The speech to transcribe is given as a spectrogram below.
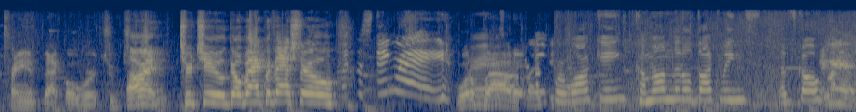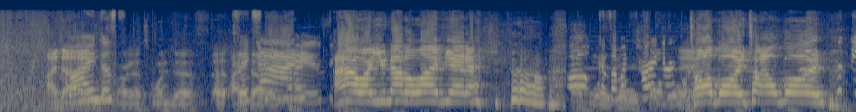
training it back over. Choo choo. All right, choo choo, go back with Astro. With the stingray. What Alright, about it? We're walking. Come on, little ducklings. Let's go. yeah. I Find died. us. All right, that's one death. I, I Six died. Guys. Ow, are you not alive yet, Oh, because I'm a charger. Tall boy, tall boy. Put the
